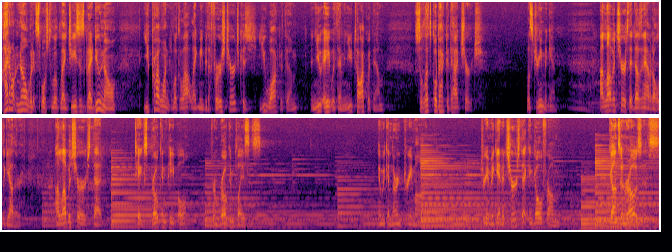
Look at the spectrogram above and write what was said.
I don't know what it's supposed to look like, Jesus, but I do know you probably want it to look a lot like maybe the first church because you walked with them and you ate with them and you talked with them. So let's go back to that church. Let's dream again. I love a church that doesn't have it all together. I love a church that takes broken people from broken places and we can learn to dream on. Dream again. A church that can go from Guns N' Roses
